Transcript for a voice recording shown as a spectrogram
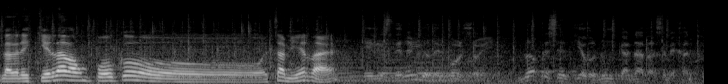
La de la izquierda va un poco... Esta mierda, ¿eh? El escenario del Bolshoi no ha presenciado nunca nada semejante.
